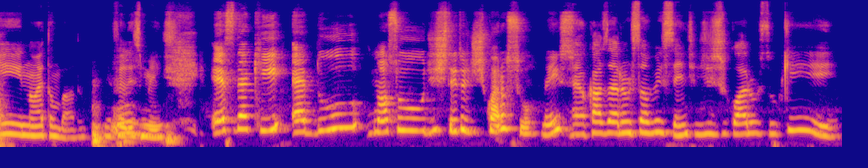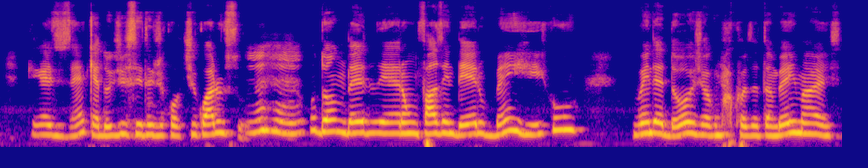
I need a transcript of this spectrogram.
e não é tombado, infelizmente. Esse daqui é do nosso distrito de Tiquaruçu, não é isso? É o casarão de São Vicente de Tiquaruçu, que, que quer dizer que é do distrito de Tiquaruçu. Uhum. O dono dele era um fazendeiro bem rico, vendedor de alguma coisa também, mas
